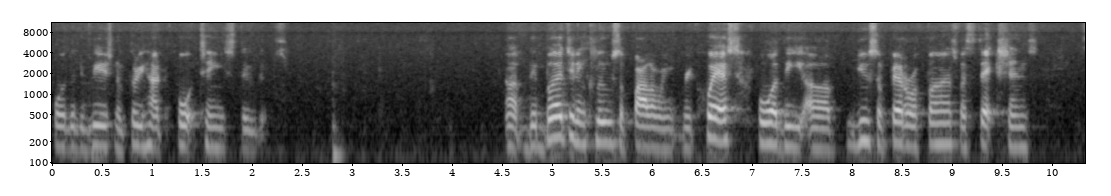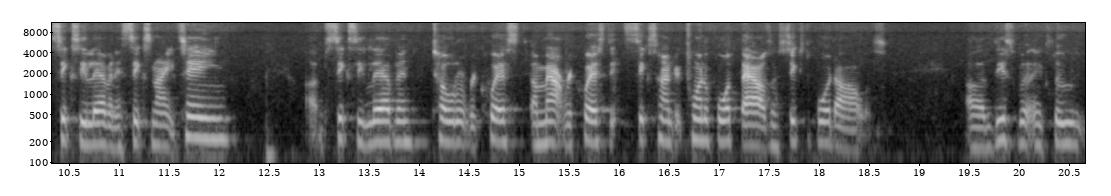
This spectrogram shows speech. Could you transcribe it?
for the division of 314 students. Uh, The budget includes the following requests for the uh, use of federal funds for sections 611 and 619. Um, 611, total request, amount requested, $624,064. Uh, This will include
